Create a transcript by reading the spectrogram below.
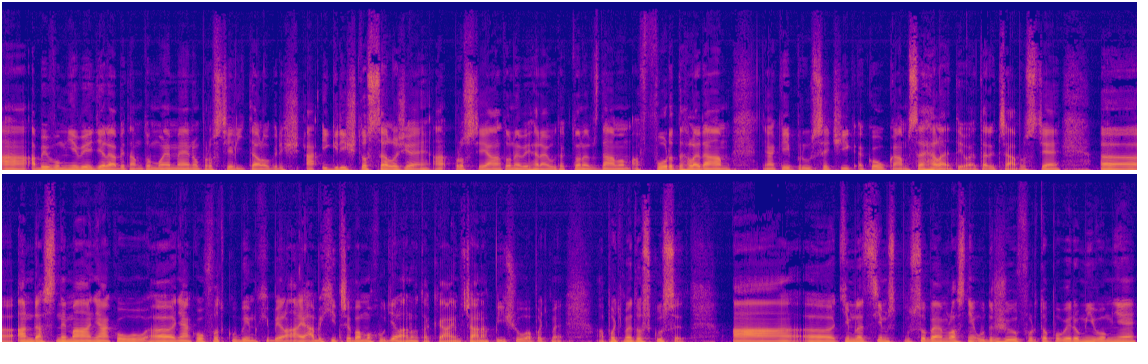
a aby o mě věděli, aby tam to moje jméno prostě lítalo. Když, a i když to selže a prostě já to nevyhraju, tak to nevzdávám a furt hledám nějaký průsečík a koukám se, hele, ty tady třeba prostě uh, Andas nemá nějakou, uh, nějakou fotku, by jim chyběla a já bych ji třeba mohl udělat, no tak já jim třeba napíšu a pojďme, a pojďme to zkusit. A uh, tímhle tím způsobem vlastně udržuju furt to povědomí o mě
